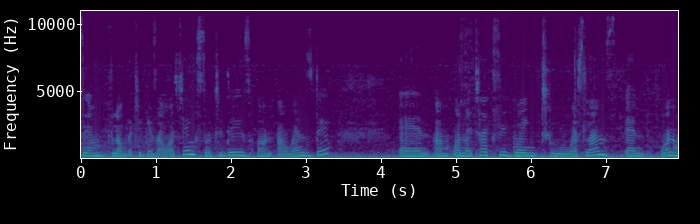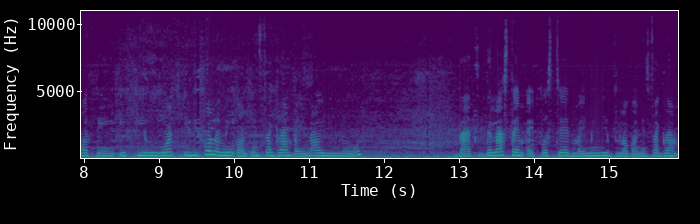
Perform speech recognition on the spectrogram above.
same vlog that you guys are watching. So today is on a wednesday and i'm on my taxi going to westlands. And one more thing if you watch if you follow me on instagram by now you know that the last time i posted my mini vlog on instagram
